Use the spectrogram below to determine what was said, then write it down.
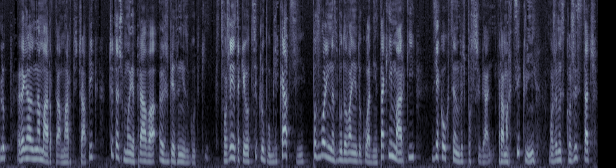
lub Regalna Marta, Marty Czapik, czy też Moje prawa Elżbiety Niezgódki. Stworzenie takiego cyklu publikacji pozwoli na zbudowanie dokładnie takiej marki, z jaką chcemy być postrzegani. W ramach cykli możemy skorzystać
